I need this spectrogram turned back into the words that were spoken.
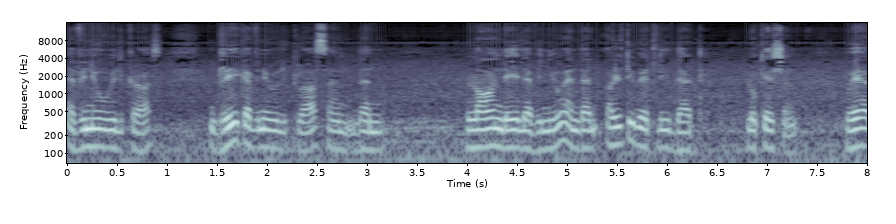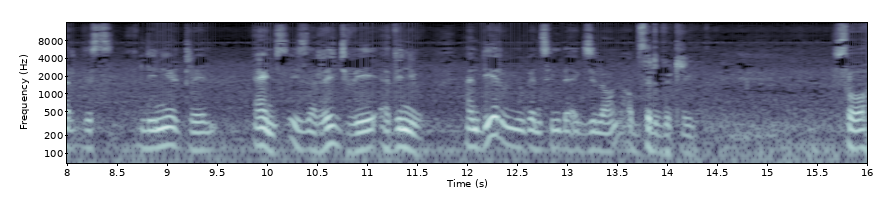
Avenue will cross, Drake Avenue will cross, and then Lawndale Avenue, and then ultimately that location where this linear trail ends is a Ridgeway Avenue and there you can see the Exelon Observatory. So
